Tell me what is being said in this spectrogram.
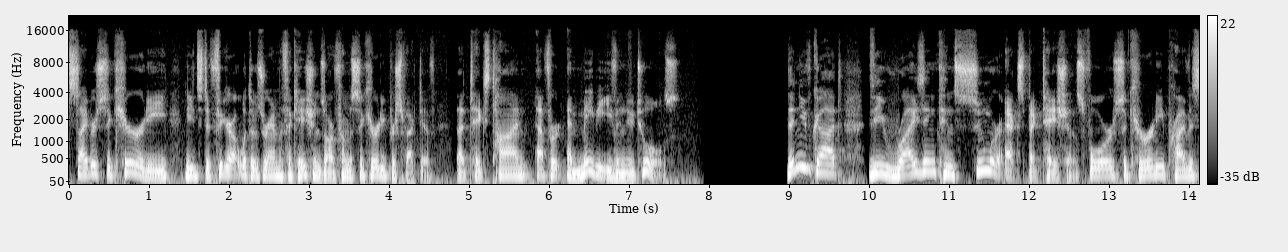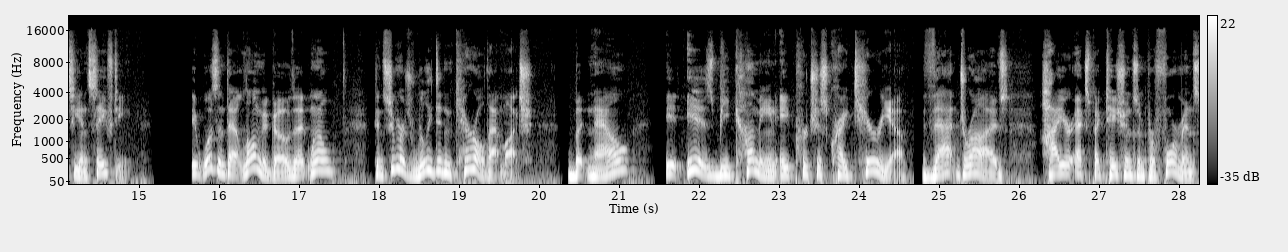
cybersecurity needs to figure out what those ramifications are from a security perspective. That takes time, effort, and maybe even new tools. Then you've got the rising consumer expectations for security, privacy, and safety. It wasn't that long ago that, well, consumers really didn't care all that much. But now it is becoming a purchase criteria that drives higher expectations and performance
